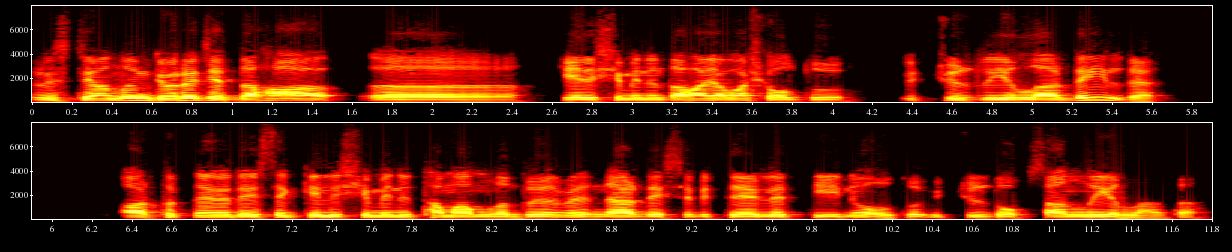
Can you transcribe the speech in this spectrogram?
Hristiyanlığın görece daha e, gelişiminin daha yavaş olduğu 300'lü yıllar değil de artık neredeyse gelişimini tamamladığı ve neredeyse bir devlet dini olduğu 390'lı yıllarda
